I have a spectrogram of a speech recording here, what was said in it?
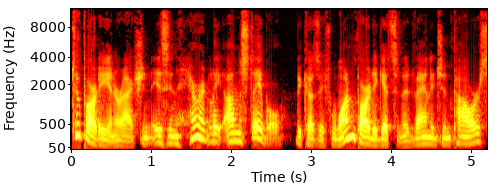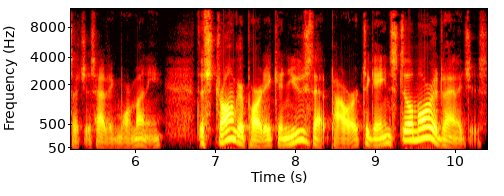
Two-party interaction is inherently unstable because if one party gets an advantage in power, such as having more money, the stronger party can use that power to gain still more advantages.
